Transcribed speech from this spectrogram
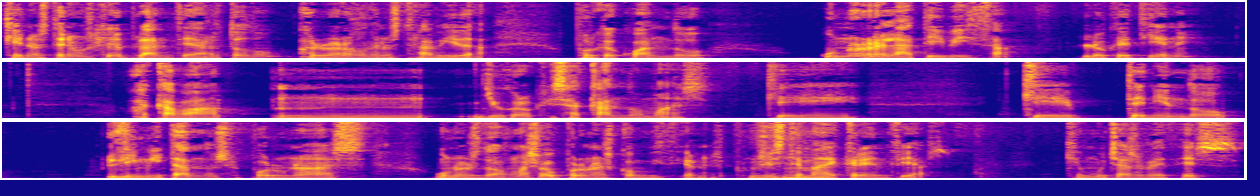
que nos tenemos que plantear todo a lo largo de nuestra vida, porque cuando uno relativiza lo que tiene, acaba, mm, yo creo que sacando más, que, que teniendo, limitándose por unas, unos dogmas o por unas convicciones, por un sistema de creencias que muchas veces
